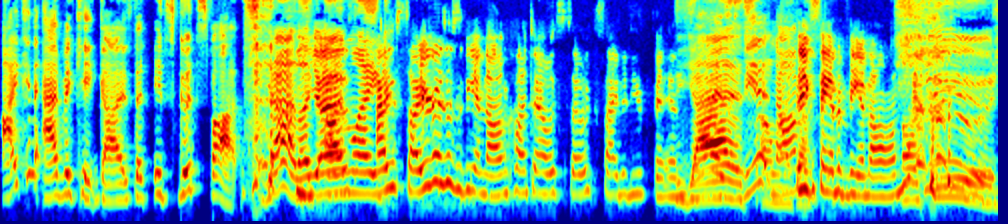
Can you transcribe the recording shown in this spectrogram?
I can advocate guys that it's good spots yeah like yes, i'm like I saw your guys' Vietnam content. I was so excited you fans. Yes, oh Vietnam Big fan of Vietnam. Oh, huge.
